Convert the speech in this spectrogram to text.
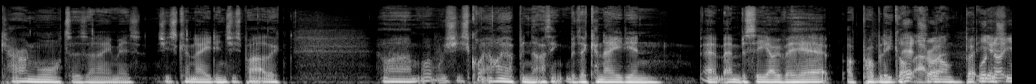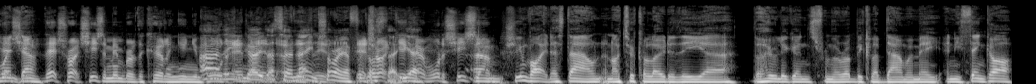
Karen Waters. Her name is. She's Canadian. She's part of the. Um, was she's quite high up in that. I think with the Canadian embassy over here. I've probably got that wrong, but Well, yeah, no, she went down. That's right. She's a member of the curling union board. Ah, there you and- go. and That's her name. the- Sorry, I that's forgot right. that. Yeah, Yeah, Karen Waters. She's um, um, she invited us down, and I took a load of the uh, the hooligans from the rugby club down with me. And you think, oh,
